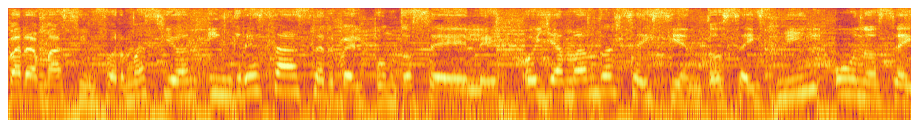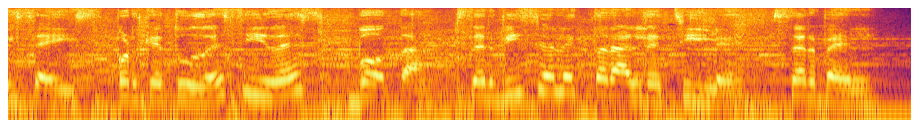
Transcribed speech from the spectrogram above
Para más información ingresa a cervel.cl o llamando al 606.166. Porque tú decides, vota. Servicio Electoral de Chile. Cervel.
